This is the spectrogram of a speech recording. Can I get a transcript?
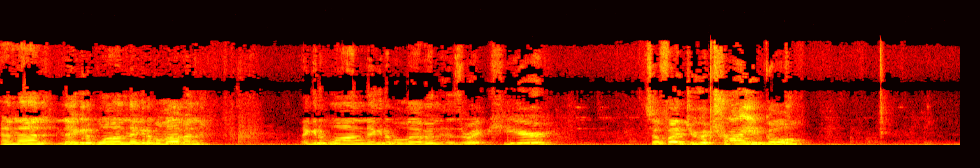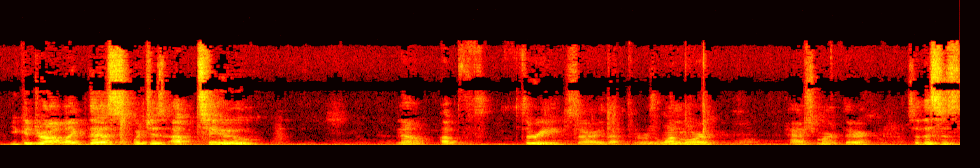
And then negative 1, negative 11. Negative 1, negative 11 is right here. So if I drew a triangle, you could draw it like this, which is up 2. No, up 3. Sorry, that there was one more hash mark there. So this is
